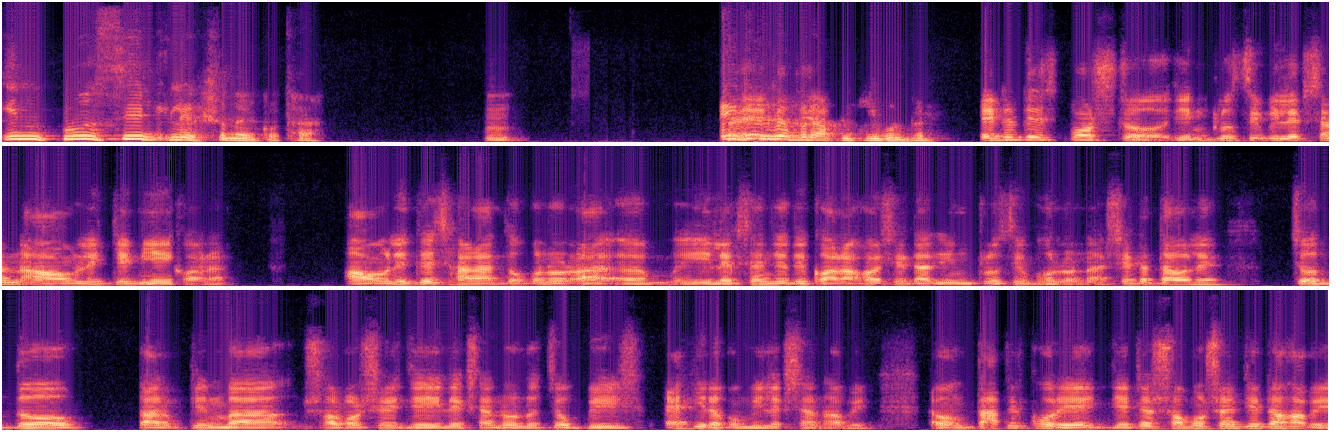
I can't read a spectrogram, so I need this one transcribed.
ইনক্লুসিভ ইলেকশনের কথা। হুম। এটার ব্যাপারে আপনি কি বলবেন? এটাতে স্পষ্ট যে ইনক্লুসিভ ইলেকশন আওয়ামী লীগকে নিয়ে করা। আওয়ামী লীগকে ছাড়া তো কোনো ইলেকশন যদি করা হয় সেটা ইনক্লুসিভ হলো না। সেটা তাহলে চোদ্দ তার কিংবা সর্বশেষ যে ইলেকশন হলো চব্বিশ, একই রকম ইলেকশন হবে। এবং তাতে করে যেটা সমস্যা যেটা হবে,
